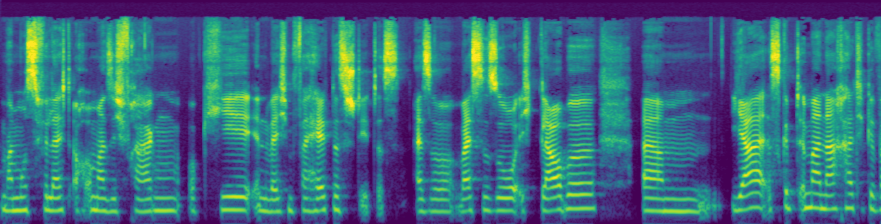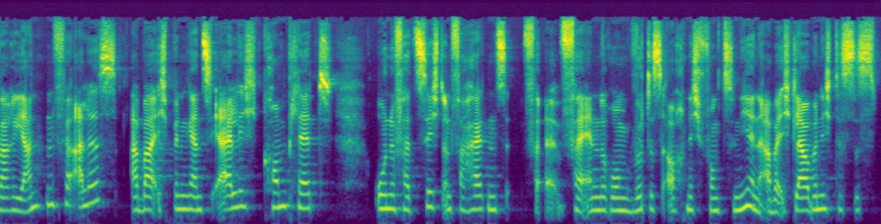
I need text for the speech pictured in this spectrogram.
man muss vielleicht auch immer sich fragen, okay, in welchem Verhältnis steht es? Also, weißt du so, ich glaube, ähm, ja, es gibt immer nachhaltige Varianten für alles, aber ich bin ganz ehrlich, komplett ohne Verzicht und Verhaltensveränderung wird es auch nicht funktionieren. Aber ich glaube nicht, dass es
